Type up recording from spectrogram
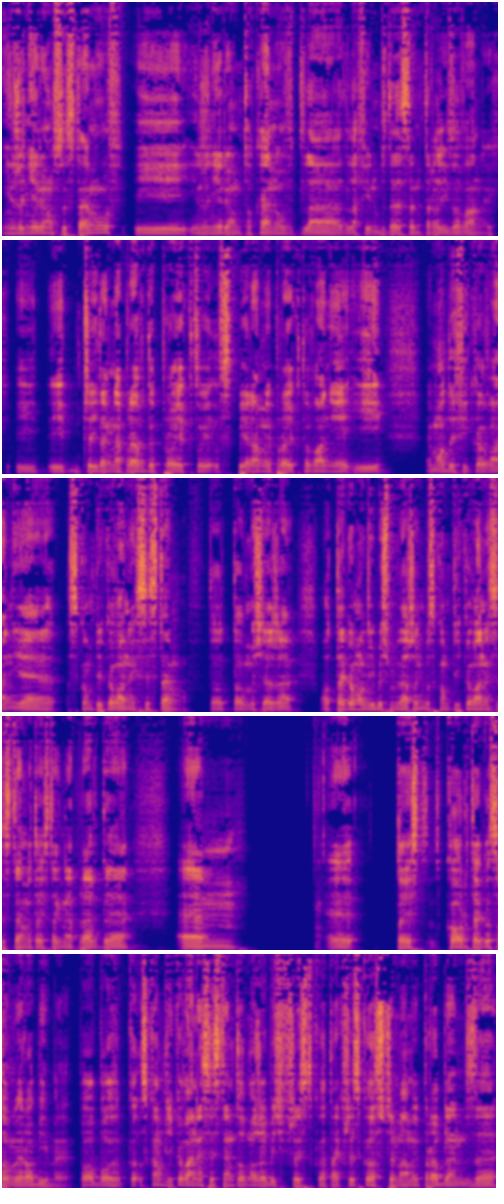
inżynierią systemów i inżynierią tokenów dla, dla firm zdecentralizowanych. I, i, czyli tak naprawdę wspieramy projektowanie i modyfikowanie skomplikowanych systemów. To, to myślę, że od tego moglibyśmy zacząć, bo skomplikowane systemy to jest tak naprawdę um, to jest core tego, co my robimy. Bo, bo skomplikowany system to może być wszystko, tak? Wszystko, z czym mamy problem ze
